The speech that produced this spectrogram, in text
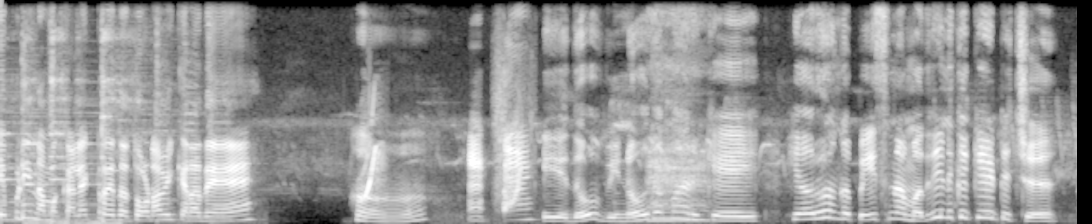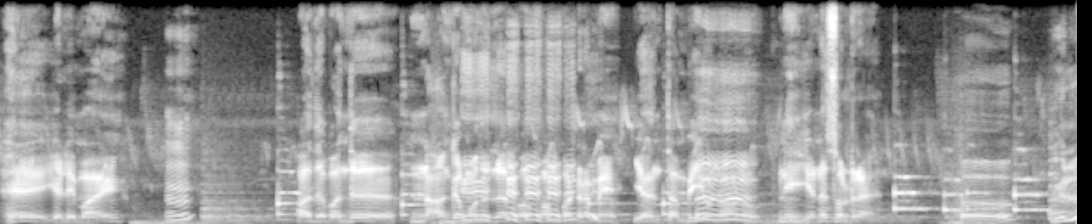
எப்படி நம்ம கலெக்டர் இதை தொட வைக்கிறது. ஏதோ வினோதமா இருக்கே. யாரோ அங்க பேசின மாதிரி எனக்கு கேட்டுச்சு. ஹே எலிமை ம்? அது வந்து நாங்க முதல்ல பெர்ஃபார்ம் பண்றோமே. என் தம்பியும் நானும். நீ என்ன சொல்ற? ஆ, இல்ல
